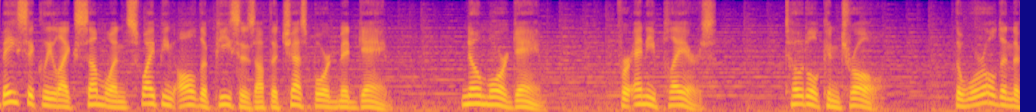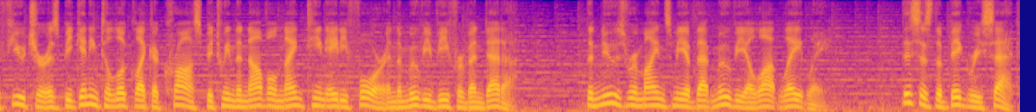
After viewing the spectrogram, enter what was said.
Basically like someone swiping all the pieces off the chessboard mid-game. No more game. For any players. Total control. The world and the future is beginning to look like a cross between the novel 1984 and the movie V for Vendetta. The news reminds me of that movie a lot lately. This is the big reset.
